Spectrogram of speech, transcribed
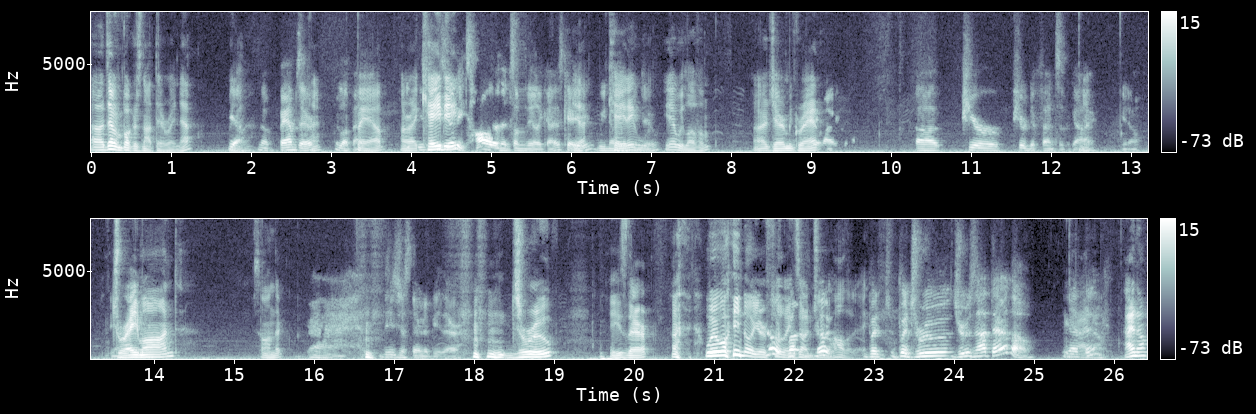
Uh, Devin Booker's not there right now. Yeah. No, Bam's there. Okay. We love Bam. Bam. All right, He's- He's be taller than some of the other guys. KD. Yeah, We know KD. do. Yeah, we love him. All right, Jerami Grant, Uh, pure, pure defensive guy. You know. Draymond. He's on there. Ah, He's just there to be there. Drew, he's there. we, we know your No, feelings but- on Drew no, Holiday. But but Drew Drew's not there though. You Yeah, I think. know. I know.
